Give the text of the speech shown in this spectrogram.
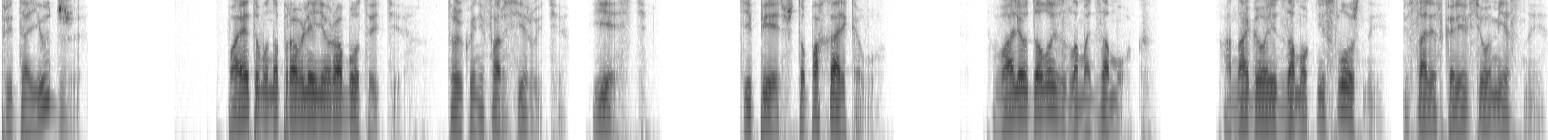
предают же. По этому направлению работайте, только не форсируйте. Есть. Теперь, что по Харькову? Вале удалось взломать замок. Она говорит, замок несложный, писали, скорее всего, местные.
